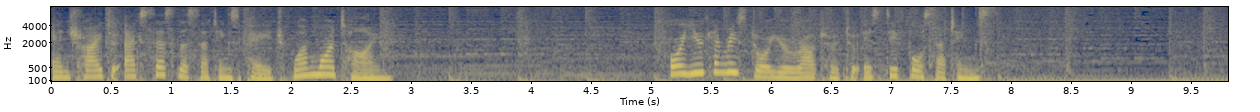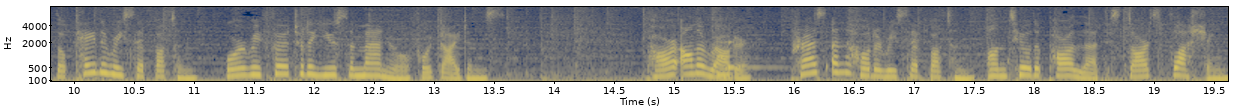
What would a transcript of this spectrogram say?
and try to access the settings page one more time. Or you can restore your router to its default settings locate the reset button or refer to the user manual for guidance. Power on the router. Press and hold the reset button until the power LED starts flashing.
